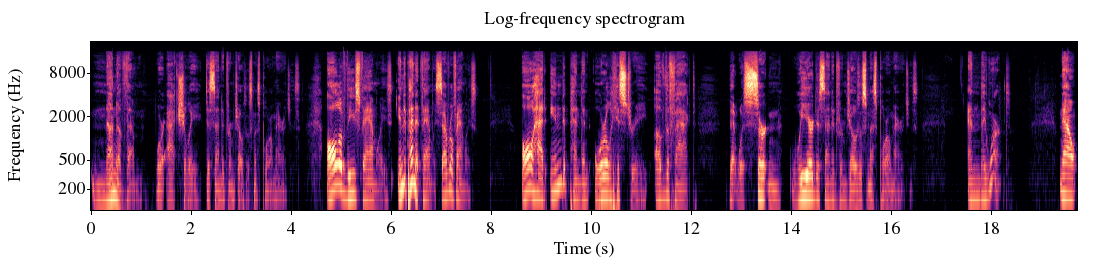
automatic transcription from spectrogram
none of them were actually descended from Joseph Smith's plural marriages. All of these families, independent families, several families, all had independent oral history of the fact that was certain we are descended from Joseph Smith's plural marriages. And they weren't. Now,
